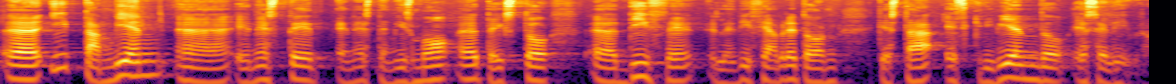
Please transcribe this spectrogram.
eh, y también en, este, en, este, mismo texto dice, le dice a Breton que está escribiendo ese libro,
